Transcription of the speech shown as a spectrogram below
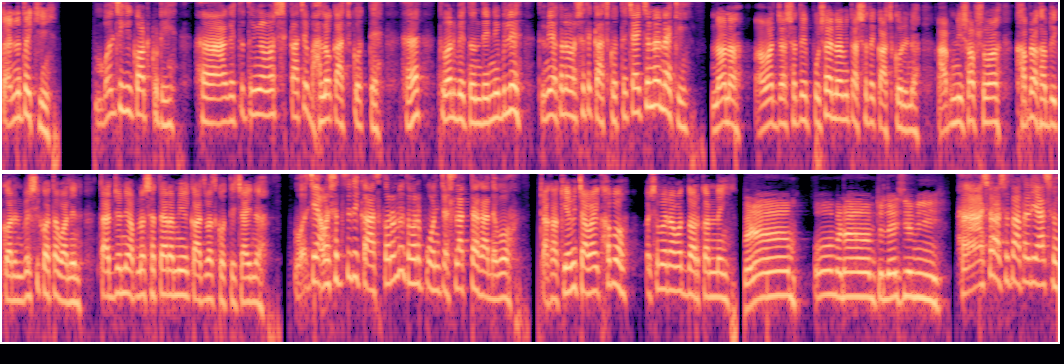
তাই না তো কি? বলছি কি কটকটি হ্যাঁ আগে তো তুমি আমার কাছে ভালো কাজ করতে। হ্যাঁ তোমার বেতন দেনি বলে তুমি এখন আমার সাথে কাজ করতে চাইছো না নাকি? না না আমার যার সাথে পোষায় না আমি তার সাথে কাজ করি না। আপনি সবসময় খাবরা খাবরি করেন বেশি কথা বলেন। তার জন্য আপনার সাথে আর আমি এই কাজবাজ করতে চাই না। বলছি আমার সাথে যদি কাজ করো না তোমার পঞ্চাশ লাখ টাকা দেবো। টাকা কি আমি চাবাই খাব? ওইসবের আমার দরকার নেই। ম্যাডাম ও ম্যাডাম চলে আসি আমি। হ্যাঁ আসো আসো তাড়াতাড়ি আসো।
